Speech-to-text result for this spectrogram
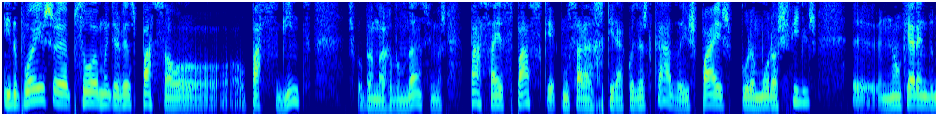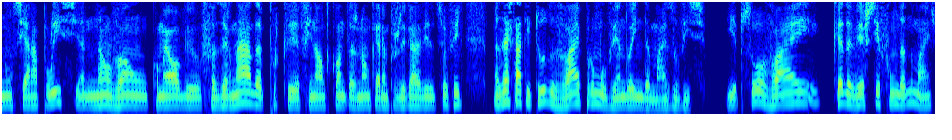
E depois a pessoa muitas vezes passa ao, ao passo seguinte, desculpa-me a redundância, mas passa a esse passo que é começar a retirar coisas de casa. E os pais, por amor aos filhos, eh, não querem denunciar à polícia, não vão, como é óbvio, fazer nada, porque afinal de contas não querem prejudicar a vida do seu filho. Mas esta atitude vai promovendo ainda mais o vício. E a pessoa vai cada vez se afundando mais.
